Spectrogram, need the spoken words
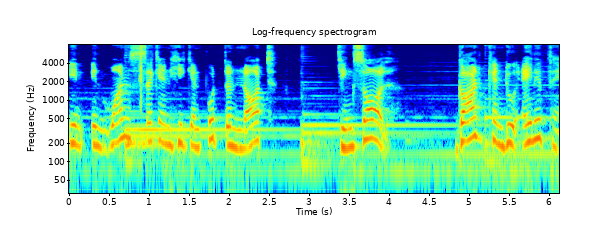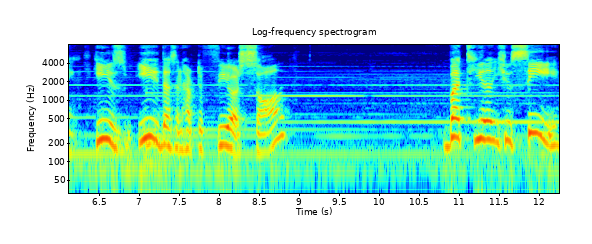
in in one second he can put the knot King Saul. God can do anything. He is he doesn't have to fear Saul. But here you see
